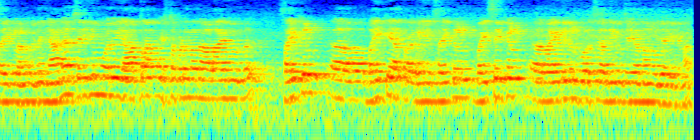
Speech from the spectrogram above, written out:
സൈക്കിളാണ് പിന്നെ ഞാൻ ശരിക്കും ഒരു യാത്ര ഇഷ്ടപ്പെടുന്ന ഒരാളായതുകൊണ്ട് സൈക്കിൾ ബൈക്ക് യാത്രകൾ ഈ സൈക്കിൾ ബൈസൈക്കിൾ റൈഡുകൾ കുറച്ച് അധികം ചെയ്യാമെന്നാണ് വിചാരിക്കുന്നത്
